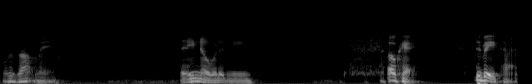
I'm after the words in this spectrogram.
What does that mean? They know what it means. Okay, debate time.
